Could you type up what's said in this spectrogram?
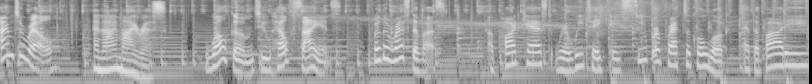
I'm Terrell. And I'm Iris. Welcome to Health Science for the Rest of Us, a podcast where we take a super practical look at the body,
